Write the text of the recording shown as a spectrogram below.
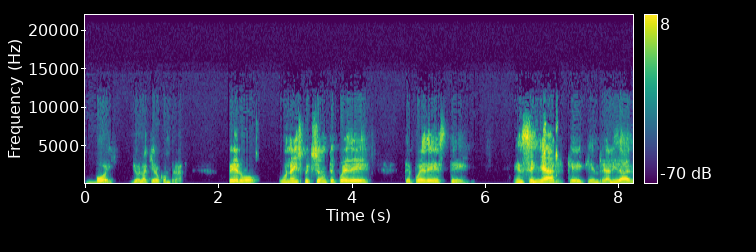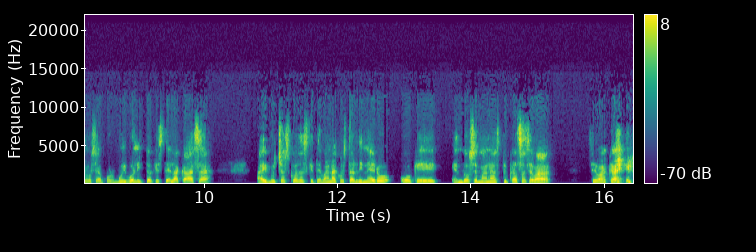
voy, yo la quiero comprar. Pero una inspección te puede, te puede este, enseñar que, que en realidad, o sea, por muy bonito que esté la casa, hay muchas cosas que te van a costar dinero o que en dos semanas tu casa se va, se va a caer.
